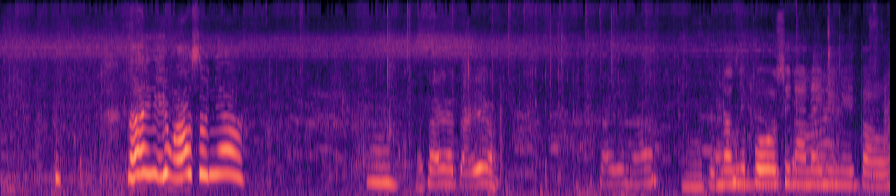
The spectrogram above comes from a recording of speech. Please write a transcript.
Nahingi yung aso niya. Hmm. Masaya tayo. Tayo na. Hmm, Tingnan niyo po si Nanay Ninita oh.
